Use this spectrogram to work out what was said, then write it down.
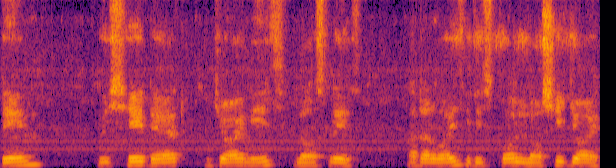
then we say that join is lossless. Otherwise, it is called lossy join.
